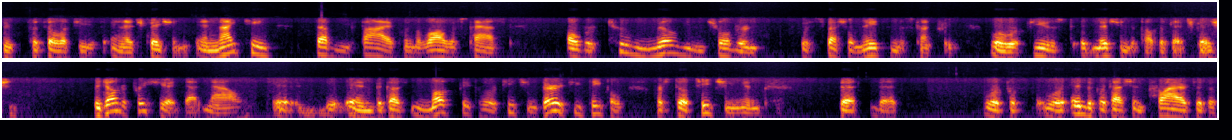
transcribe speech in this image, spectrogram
to facilities and education. In 1975, when the law was passed, over 2 million children with special needs in this country were refused admission to public education. We don't appreciate that now and because most people who are teaching, very few people are still teaching, and that that were were in the profession prior to the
